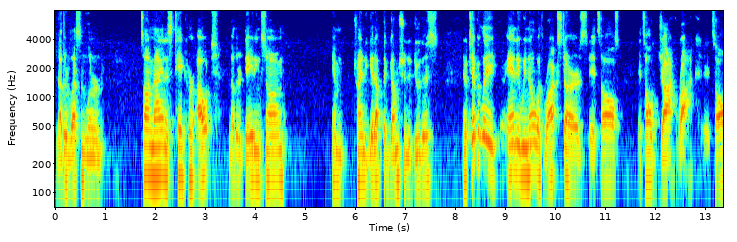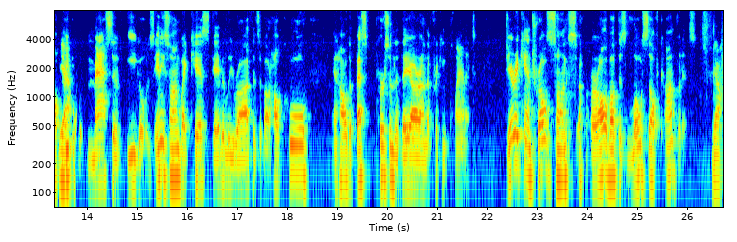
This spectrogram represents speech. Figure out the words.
Another lesson learned. Song nine is "Take Her Out," another dating song. Him trying to get up the gumption to do this you know, typically, Andy, we know with rock stars, it's all it's all jock rock. It's all Yeah. people with massive egos. Any song by Kiss, David Lee Roth, is about how cool and how the best person that they are on the freaking planet. Jerry Cantrell's songs are all about this low self confidence, Yeah.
